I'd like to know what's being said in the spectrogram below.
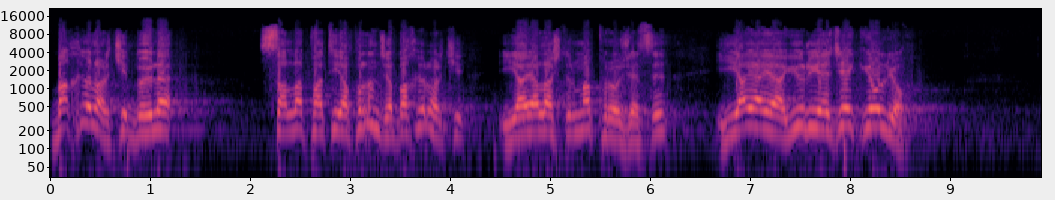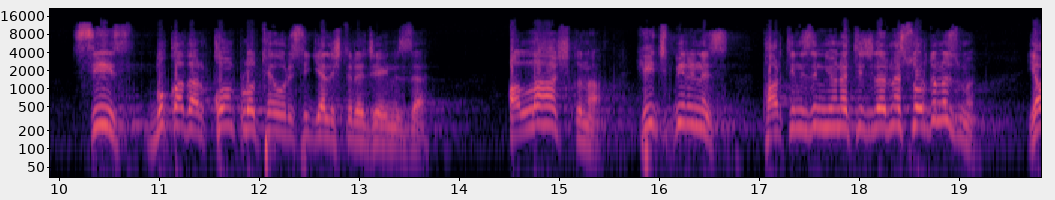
bakıyorlar ki böyle sallapati yapılınca bakıyorlar ki yayalaştırma projesi yayaya yürüyecek yol yok. Siz bu kadar komplo teorisi geliştireceğinize Allah aşkına hiçbiriniz partinizin yöneticilerine sordunuz mu? Ya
